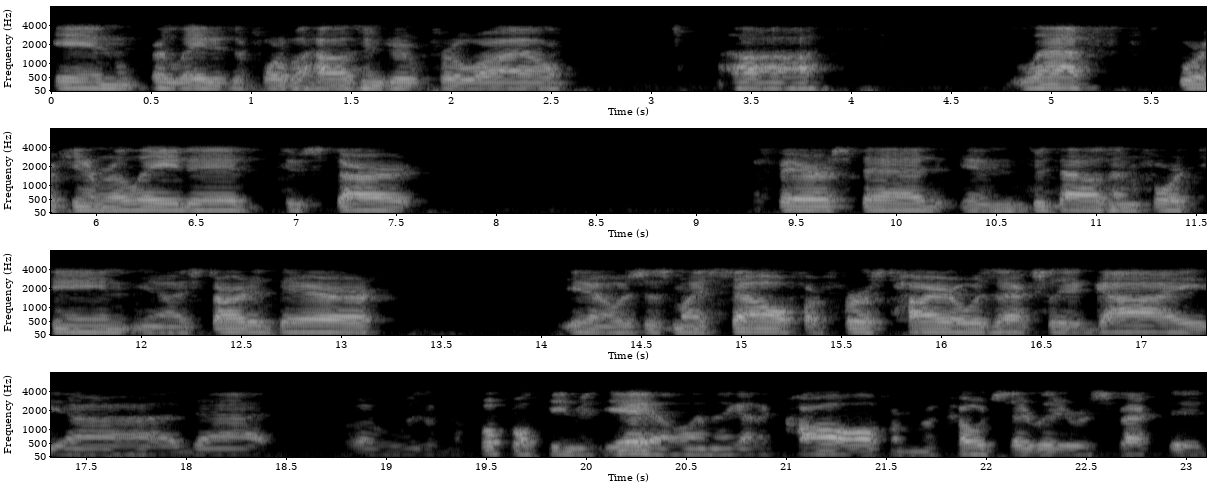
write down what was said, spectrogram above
in related to affordable housing group for a while. Uh, left working related to start Fairstead in 2014. You know, I started there. You know, it was just myself. Our first hire was actually a guy uh, that uh, was on the football team at Yale, and I got a call from a coach that I really respected.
